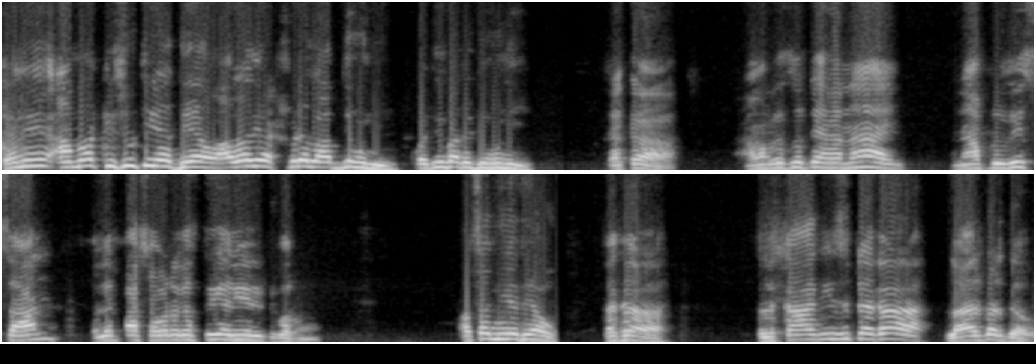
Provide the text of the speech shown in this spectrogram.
মানে আমার কিছু টিয়া দেও আবার একশোটা লাভ দিবনি কদিন বাদে দিবনি কাকা আমার কাছে টাকা নাই আপনি যদি চান তাহলে পাঁচশো টাকার কাছ থেকে নিয়ে দিতে পারব আচ্ছা নিয়ে দেও কাকা তাহলে কাকা কিছু টাকা? লায়ের পার দাও।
